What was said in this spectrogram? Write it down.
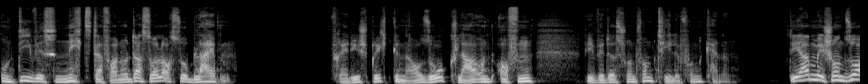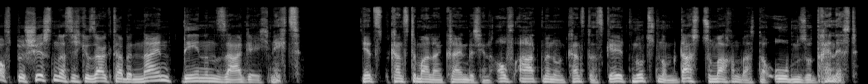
und die wissen nichts davon und das soll auch so bleiben. Freddy spricht genauso klar und offen, wie wir das schon vom Telefon kennen. Die haben mich schon so oft beschissen, dass ich gesagt habe, nein, denen sage ich nichts. Jetzt kannst du mal ein klein bisschen aufatmen und kannst das Geld nutzen, um das zu machen, was da oben so drin ist.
